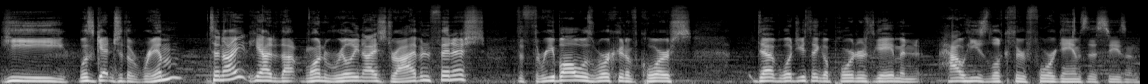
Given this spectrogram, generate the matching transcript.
He was getting to the rim tonight. He had that one really nice drive and finished. The three ball was working, of course. Dev, what do you think of Porter's game and how he's looked through four games this season?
